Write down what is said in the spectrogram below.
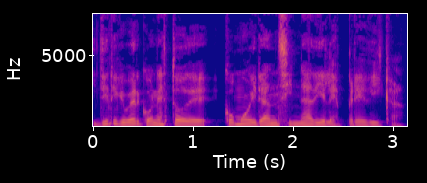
Y tiene que ver con esto de cómo irán si nadie les predica.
